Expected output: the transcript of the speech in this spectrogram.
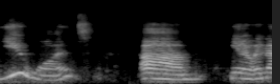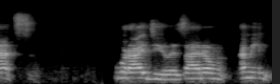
you want um you know and that's what i do is i don't i mean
